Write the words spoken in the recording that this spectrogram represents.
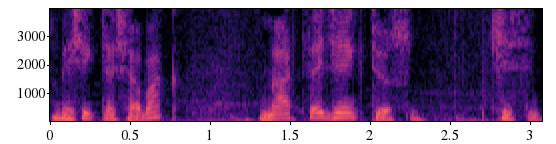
Beşiktaş'a bak Mert ve Cenk diyorsun kesin.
